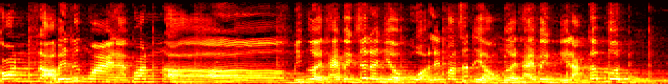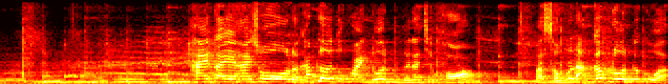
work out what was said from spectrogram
Con ở bên nước ngoài là con ở mấy người Thái Bình rất là nhiều cụ ạ, nên con rất hiểu người Thái Bình thì đẳng cấp luôn. Hai tay hai xô là khắp nơi tung hoành luôn, người ta chịu khó mà sống nó đẳng cấp luôn các cụ ạ.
